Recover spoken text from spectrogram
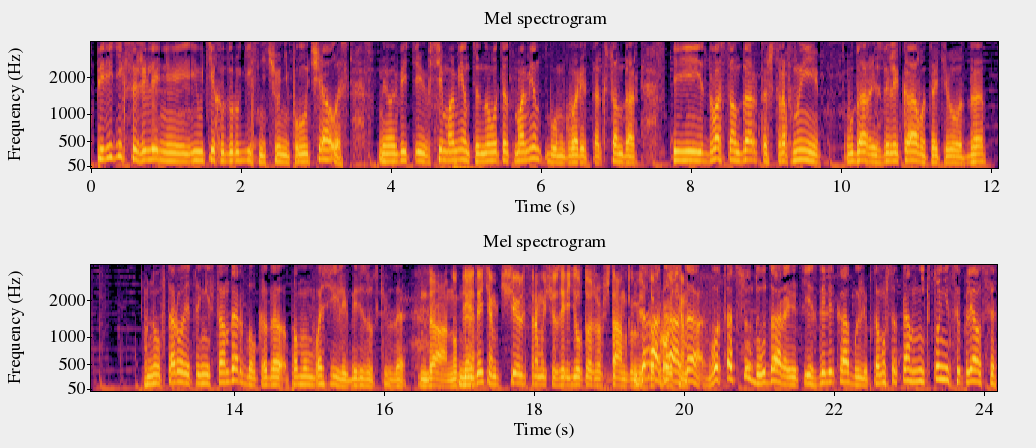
Впереди, к сожалению, и у тех, и у других ничего не получалось. Э, ведь все моменты, ну вот этот момент, будем говорить так, стандарт, и два стандарта, штрафные удары издалека, вот эти вот, да, ну, второй это не стандарт был, когда, по-моему, Василий Березутский удар. Да, но перед да. этим Чельстром еще зарядил тоже в штангу, между да, прочим. Да, да, вот отсюда удары эти издалека были, потому что там никто не цеплялся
